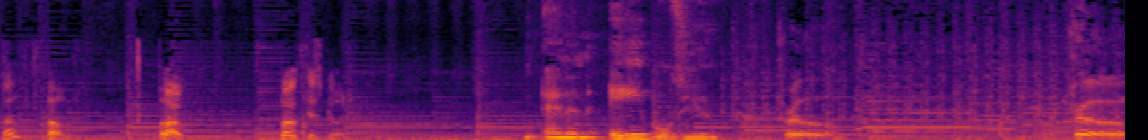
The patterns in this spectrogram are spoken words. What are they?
Both? Both. Both. Both. Is good. And enables you true. True.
